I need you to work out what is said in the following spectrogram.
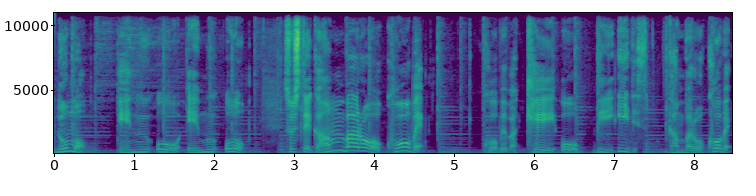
ノモ NOMO そして頑張ろう神戸。神戸は KOBE です。頑張ろう神戸。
